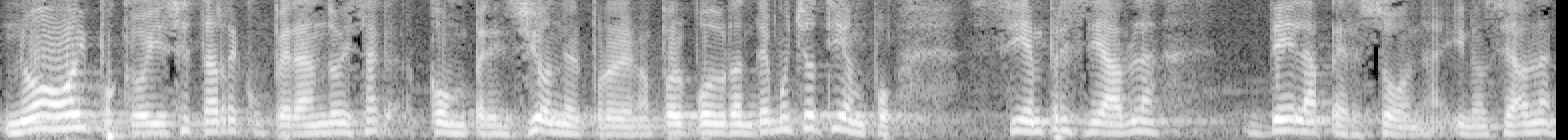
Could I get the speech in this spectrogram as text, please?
no hoy, porque hoy se está recuperando esa comprensión del problema, pero durante mucho tiempo siempre se habla de la persona y no se habla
